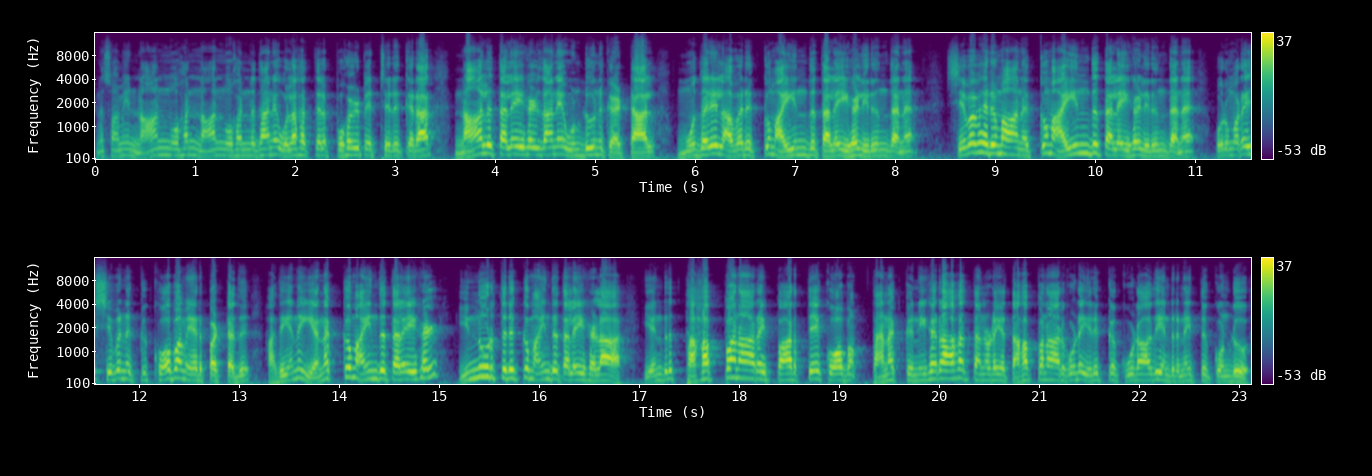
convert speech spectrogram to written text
என்ன சுவாமி? நான்முகன் நான்முகன்னு தானே உலகத்தில் புகழ் பெற்றிருக்கிறார். நாலு தலைகள் தானே உண்டுன்னு கேட்டால் முதலில் அவருக்கும் ஐந்து தலைகள் இருந்தன. சிவபெருமானுக்கும் ஐந்து தலைகள் இருந்தன. ஒரு முறை சிவனுக்கு கோபம் ஏற்பட்டது. அது என்ன எனக்கும் ஐந்து தலைகள் இன்னொருத்தருக்கும் ஐந்து தலைகளா? என்று தகப்பனாரை பார்த்தே கோபம். தனக்கு நிகராக தன்னுடைய தகப்பனார் கூட இருக்கக்கூடாது என்று நினைத்துக்கொண்டு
